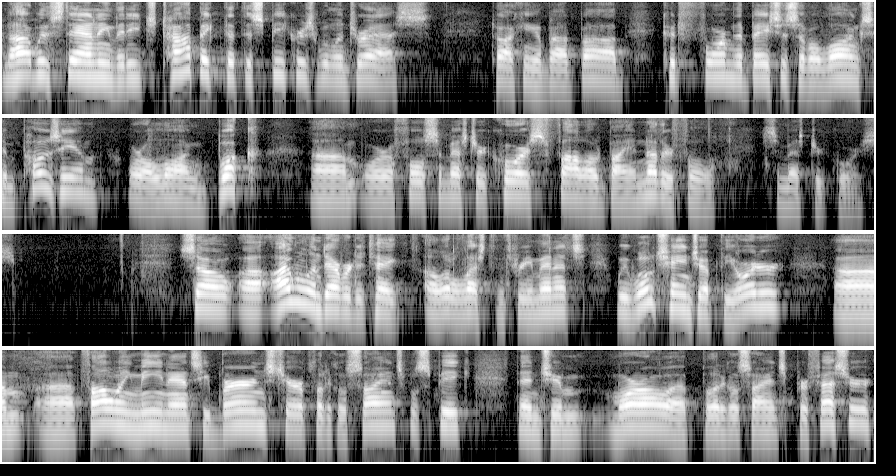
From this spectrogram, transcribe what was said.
notwithstanding that each topic that the speakers will address, talking about Bob, could form the basis of a long symposium or a long book um, or a full semester course followed by another full semester course. So uh, I will endeavor to take a little less than three minutes. We will change up the order. Um, uh, following me, Nancy Burns, Chair of Political Science, will speak. Then Jim Morrow, a political science professor.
